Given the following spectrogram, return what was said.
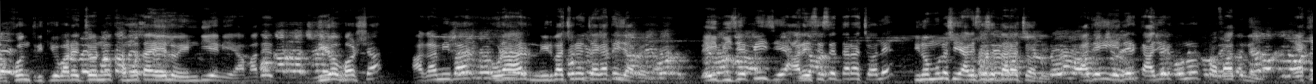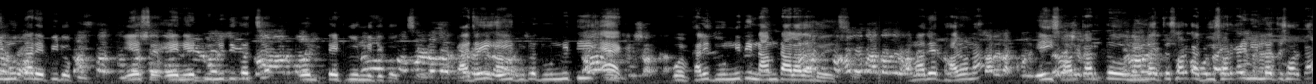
যখন তৃতীয়বারের জন্য ক্ষমতায় এলো এনডিএ নিয়ে, আমাদের দৃঢ় ভরসা আগামীবার ওরা আর নির্বাচনের জায়গাতেই যাবে না। এই বিজেপি যে আরএসএস এর দ্বারা চলে, তৃণমূলও সেই আরএসএস এর দ্বারা চলে। কাজেই এদের কাজের কোনো তফাৎ নেই। একই মুদ্রার এপিড ওপিড এ নেট দুর্নীতি করছে, ও টেট দুর্নীতি করছে। কাজেই এই দুটো দুর্নীতি এক। খালি দুর্নীতির নামটা আলাদা হয়েছে। আমাদের ধারণা, এই সরকার তো নির্লজ্জ সরকার, দুই সরকারই নির্লজ্জ সরকার।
